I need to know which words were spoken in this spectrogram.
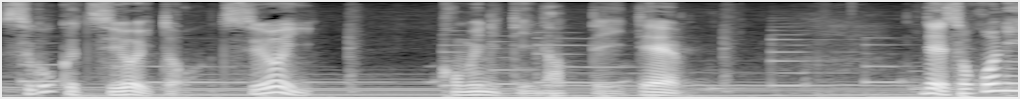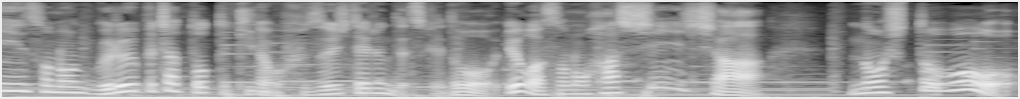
すごく強いと、強いコミュニティになっていて、で、そこにそのグループチャットって機能が付随してるんですけど、要はその発信者の人を、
